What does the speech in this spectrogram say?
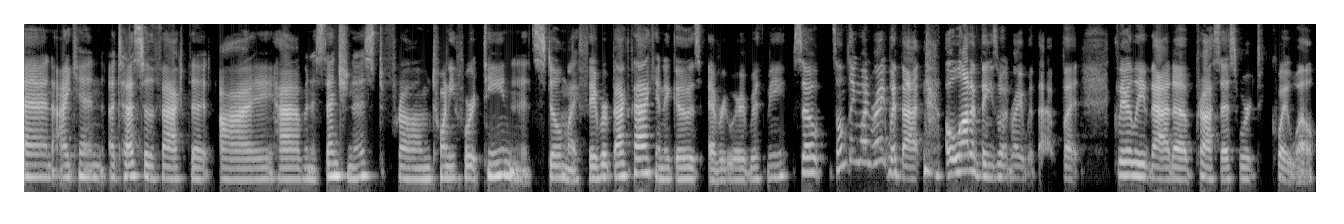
and I can attest to the fact that I have an Ascensionist from 2014, and it's still my favorite backpack, and it goes everywhere with me. So something went right with that. A lot of things went right with that, but clearly that uh, process worked quite well.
